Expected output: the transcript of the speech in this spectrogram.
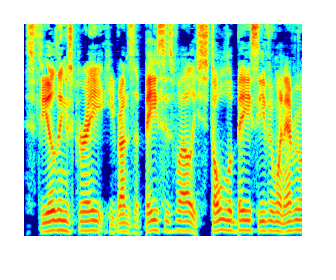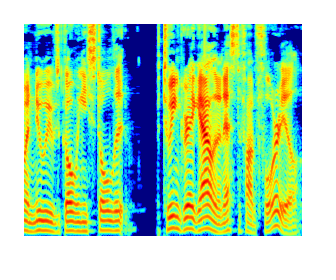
His fielding's great. He runs the bases well. He stole the base even when everyone knew he was going. He stole it. Between Greg Allen and Estevan Florial,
